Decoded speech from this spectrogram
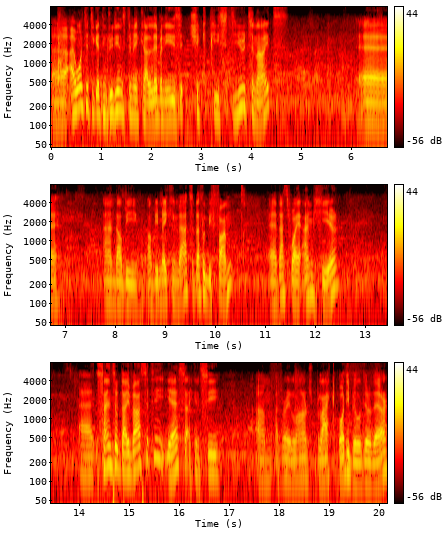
Uh, I wanted to get ingredients to make a Lebanese chickpea stew tonight, uh, and I'll be I'll be making that. So that'll be fun. Uh, that's why I'm here. Uh, signs of diversity, yes, I can see um, a very large black bodybuilder there,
